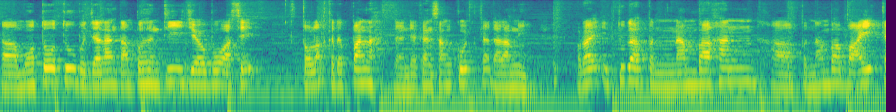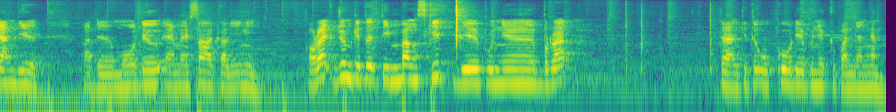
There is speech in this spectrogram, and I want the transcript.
uh, motor tu berjalan tanpa henti jauh asyik tolak ke depan lah. Dan dia akan sangkut kat dalam ni. Alright itulah penambahan uh, penambahbaikan dia pada model MSR kali ini Alright, jom kita timbang sikit dia punya berat dan kita ukur dia punya kepanjangan.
